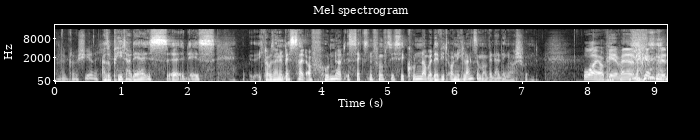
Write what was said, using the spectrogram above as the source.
das wird, glaube ich, schwierig. Also Peter, der ist, äh, der ist, ich glaube, seine Bestzeit auf 100 ist 56 Sekunden, aber der wird auch nicht langsamer, wenn er länger schwimmt. Oh ja, okay,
